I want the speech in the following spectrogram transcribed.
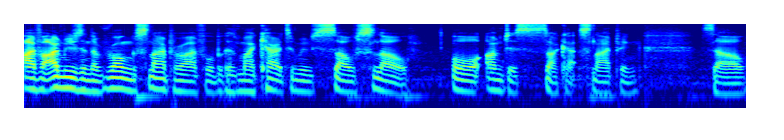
either I'm using the wrong sniper rifle because my character moves so slow, or I'm just suck at sniping. So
